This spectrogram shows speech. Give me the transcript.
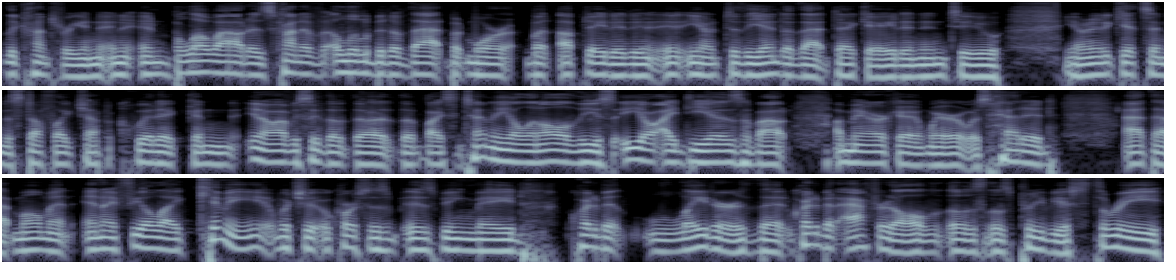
the country and, and and blowout is kind of a little bit of that but more but updated in, you know to the end of that decade and into you know and it gets into stuff like Chappaquiddick and you know obviously the the, the bicentennial and all of these you know ideas about America and where it was headed at that moment. And I feel like Kimi which of course is is being made quite a bit later that quite a bit after all those those previous three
